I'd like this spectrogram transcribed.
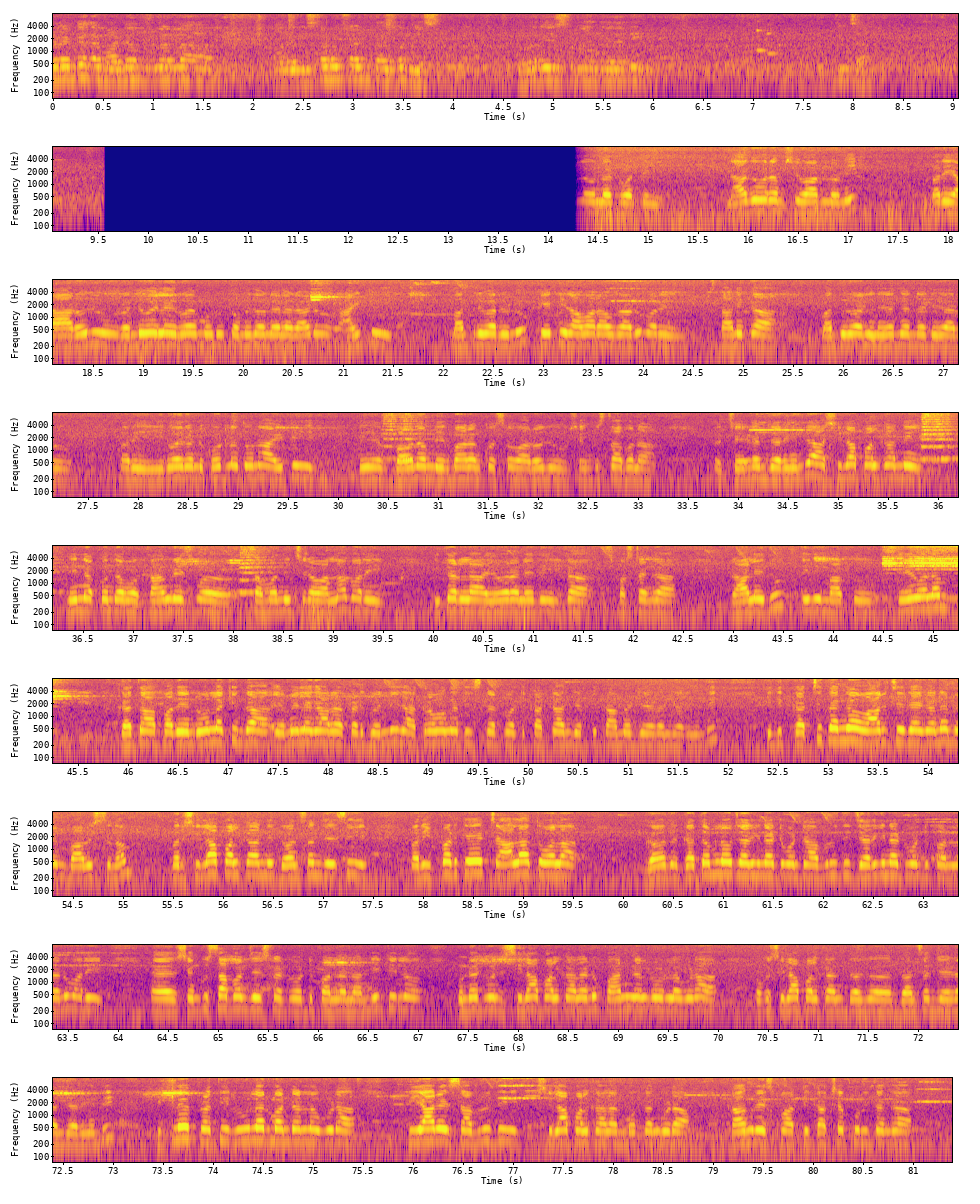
ఎక్కడంటే అక్కడ మండలం ఊళ్ళల్లో వాళ్ళకి ఇష్టం వచ్చినట్టు దర్శనం చేస్తున్నారు ఎవరు చేస్తున్నారు అనేది గుర్తించాలి. ఉన్నటువంటి నాగవరం శివారులోని మరి ఆ రోజు రెండు వేల ఇరవై మూడు తొమ్మిదో నెల నాడు ఐటీ మంత్రివర్యులు కేటీ రామారావు గారు మరి స్థానిక మంత్రివర్యులు నిరంజన్ రెడ్డి గారు మరి ఇరవై రెండు కోట్లతోన ఐటీ భవనం నిర్మాణం కోసం ఆ రోజు శంకుస్థాపన చేయడం జరిగింది. ఆ శిలాఫలకాన్ని నిన్న కొంత కాంగ్రెస్ సంబంధించిన వల్ల మరి ఇతరుల ఎవరనేది ఇంకా స్పష్టంగా రాలేదు. ఇది మాకు కేవలం గత పదిహేను రోజుల కింద ఎమ్మెల్యే గారు అక్కడికి వెళ్ళి అక్రమంగా తీసినటువంటి కట్ట అని చెప్పి కామెంట్ చేయడం జరిగింది. ఇది ఖచ్చితంగా వారి చర్యగానే మేము భావిస్తున్నాం. మరి శిలాఫలకాన్ని ధ్వంసం చేసి మరి ఇప్పటికే చాలా తోల గతంలో జరిగినటువంటి అభివృద్ధి జరిగినటువంటి పనులను మరి శంకుస్థాపన చేసినటువంటి పనులను అన్నిటిలో ఉన్నటువంటి శిలాఫలకాలను పాన్గల్ రోడ్లో కూడా ఒక శిలాఫలకాన్ని ధ్వంసం చేయడం జరిగింది. ఇట్లే ప్రతి రూరల్ మండల్లో కూడా టీఆర్ఎస్ అభివృద్ధి శిలాఫలకాలను మొత్తం కూడా కాంగ్రెస్ పార్టీ కక్షపూరితంగా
